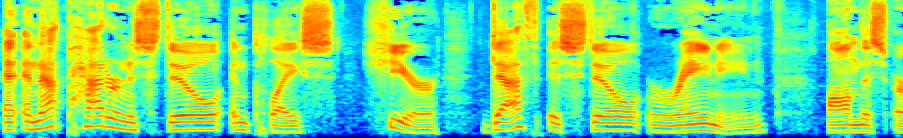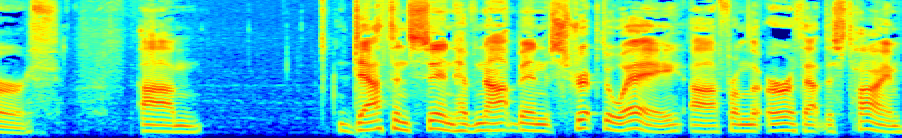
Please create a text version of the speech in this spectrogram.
And, and that pattern is still in place here, death is still reigning on this earth. Um, death and sin have not been stripped away uh, from the earth at this time.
